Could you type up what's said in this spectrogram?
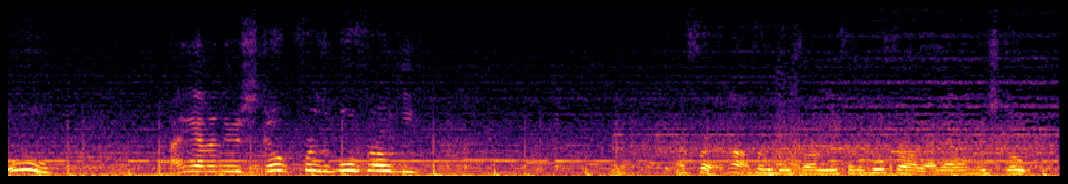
Ooh! I got a new scope for the Bullfroggy. Or for, not for the Bullfroggy, for the bullfrog, I got a new scope.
